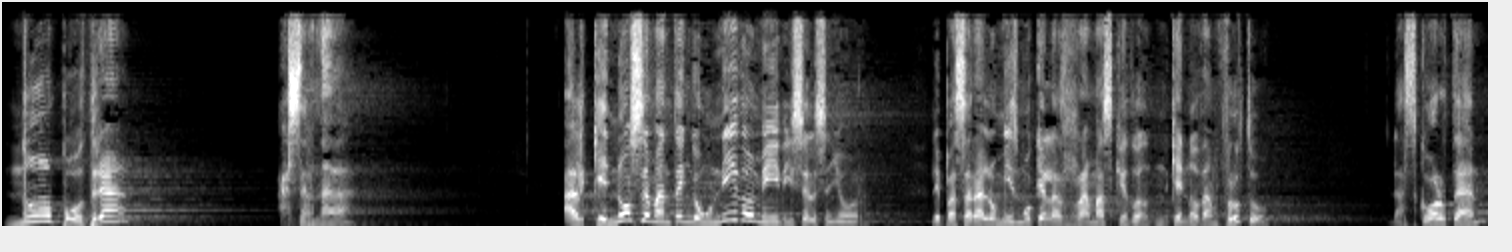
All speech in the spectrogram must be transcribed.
No podrá hacer nada. Al que no se mantenga unido a mí, dice el Señor, le pasará lo mismo que a las ramas que, no dan fruto. Las cortan,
